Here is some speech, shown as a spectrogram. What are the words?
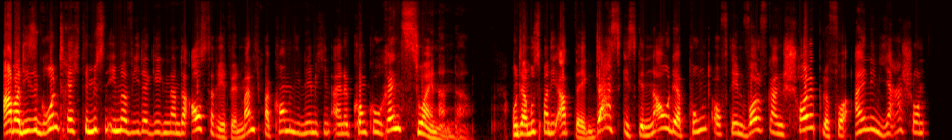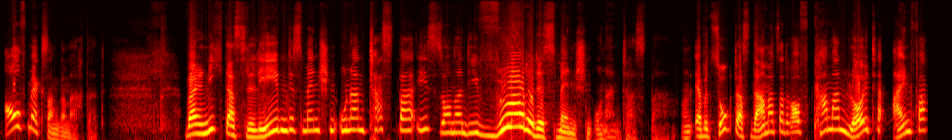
Aber diese Grundrechte müssen immer wieder gegeneinander austariert werden. Manchmal kommen die nämlich in eine Konkurrenz zueinander. Und da muss man die abwägen. Das ist genau der Punkt, auf den Wolfgang Schäuble vor einem Jahr schon aufmerksam gemacht hat. Weil nicht das Leben des Menschen unantastbar ist, sondern die Würde des Menschen unantastbar. Und er bezog das damals darauf, kann man Leute einfach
